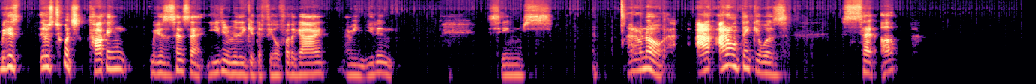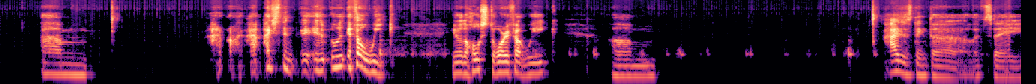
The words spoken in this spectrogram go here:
because there was too much talking because the sense that you didn't really get the feel for the guy. I mean, you didn't. Seems, I don't know. I I don't think it was set up. Um, I. I, just think it, it, it felt weak. You know, the whole story felt weak. Um, I just think the let's say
